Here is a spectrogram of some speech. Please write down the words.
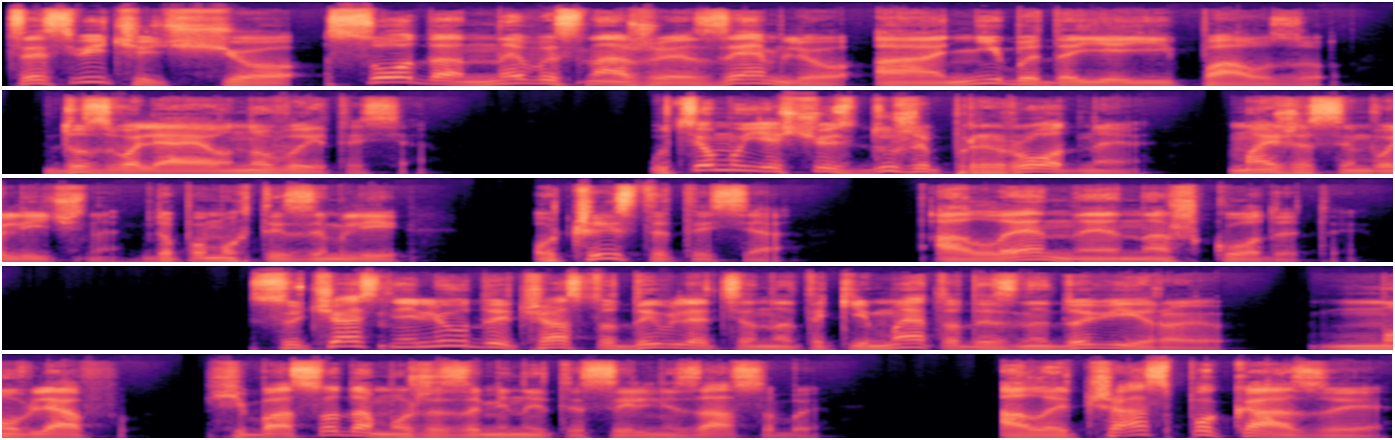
Це свідчить, що сода не виснажує землю, а ніби дає їй паузу, дозволяє оновитися. У цьому є щось дуже природне, майже символічне допомогти землі очиститися, але не нашкодити. Сучасні люди часто дивляться на такі методи з недовірою мовляв, хіба сода може замінити сильні засоби. Але час показує,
